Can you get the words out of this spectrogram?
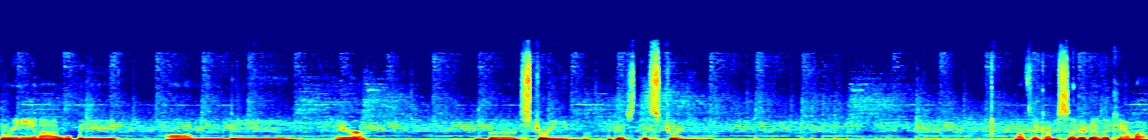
Rene and I will be on the air, the stream. I guess the stream. I don't think I'm centered in the camera.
